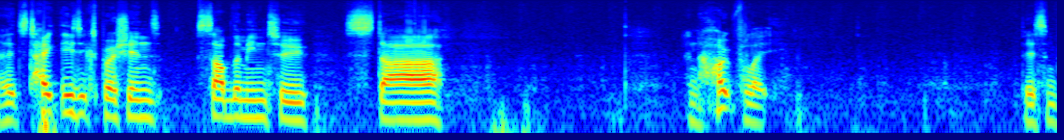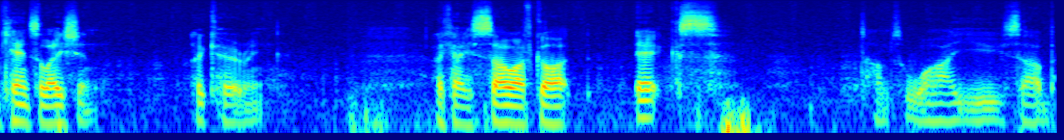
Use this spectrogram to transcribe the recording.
Now let's take these expressions, sub them into star, and hopefully there's some cancellation occurring. Okay, so I've got x times yu sub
